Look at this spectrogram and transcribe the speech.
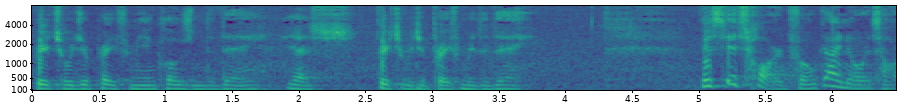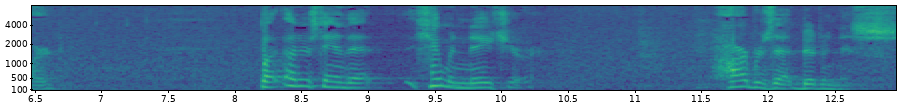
Preacher, would you pray for me in closing today? Yes. Preacher, would you pray for me today? It's, it's hard, folk. I know it's hard. But understand that human nature harbors that bitterness.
